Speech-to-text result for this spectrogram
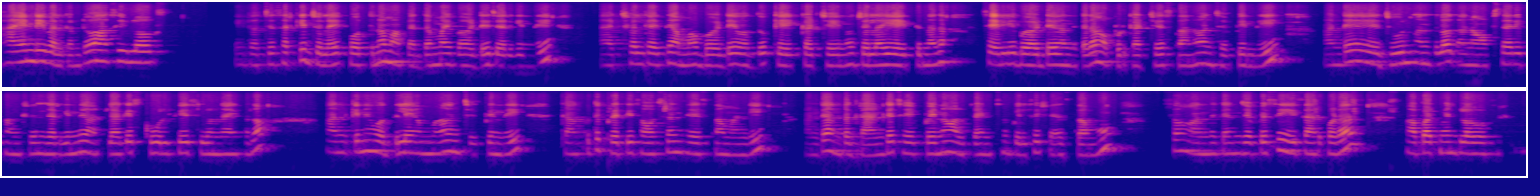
Hi అండి. Welcome to ఆసీ blogs ఇది వచ్చేసరికి జూలై ఫోర్త్న మా పెద్దమ్మాయి బర్త్డే జరిగింది. యాక్చువల్గా అయితే అమ్మ బర్త్డే వద్దు కేక్ కట్ చేయను. జూలై ఎయిత్న చెల్లి బర్త్డే ఉంది కదా అప్పుడు కట్ చేస్తాను అని చెప్పింది. అంటే జూన్ మంత్లో దాని ఆఫ్ ఫంక్షన్ జరిగింది. అట్లాగే స్కూల్ ఫీజులు ఉన్నాయి కదా అందుకనే వద్దులే అమ్మ అని చెప్పింది. కాకపోతే ప్రతి సంవత్సరం చేస్తామండి. అంటే అంత గ్రాండ్గా చేయకపోయినా వాళ్ళ ఫ్రెండ్స్ని పిలిచి చేస్తాము. సో అందుకని చెప్పేసి ఈసారి కూడా అపార్ట్మెంట్లో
